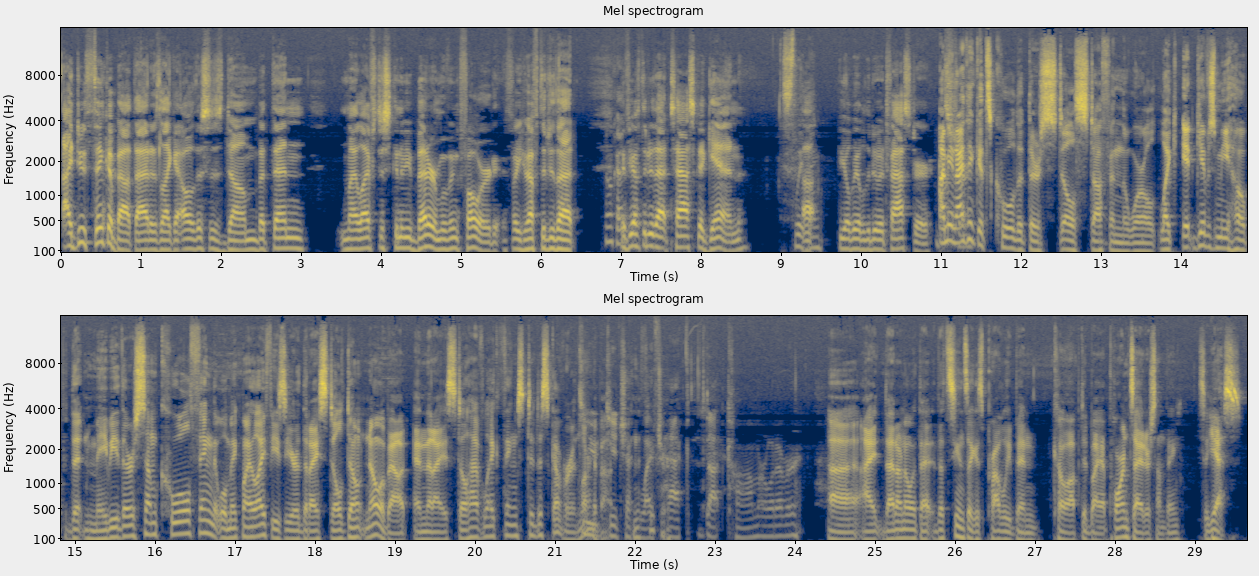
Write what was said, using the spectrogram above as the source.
I do think about that as like, oh, this is dumb. But then my life's just going to be better moving forward. If you have to do that, Okay. if you have to do that task again, Sleeping. uh, you'll be able to do it faster. I mean, I think it's cool that there's still stuff in the world. Like, it gives me hope that maybe there's some cool thing that will make my life easier that I still don't know about, and that I still have like things to discover and do learn you, about. do you check in the future. lifehack.com or whatever? Uh, I I don't know what that. That seems like it's probably been co-opted by a porn site or something. So yes,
